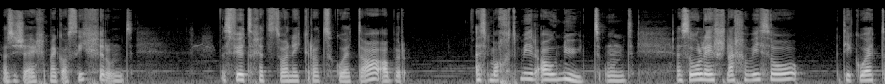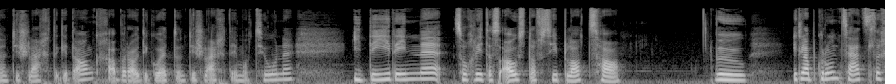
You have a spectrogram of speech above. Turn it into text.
das ist eigentlich mega sicher und es fühlt sich jetzt zwar nicht gerade so gut an, aber es macht mir auch nichts. Und so lernst du nachher wie so die guten und die schlechten Gedanken, aber auch die guten und die schlechten Emotionen in dir drin, so ein bisschen, dass alles darf seinen Platz haben. Weil ich glaube grundsätzlich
